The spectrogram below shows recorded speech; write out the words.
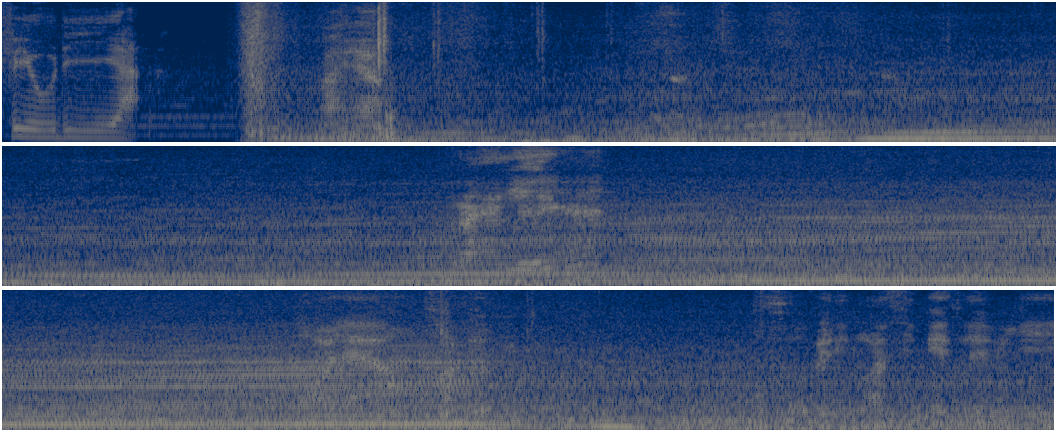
ฟิลดีอะไปครับ แรงเลยฮะร้อยแล้วขับรถโอ้โหไปถึงร้อยสิบเอ็ดเลยเมื่อกี้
